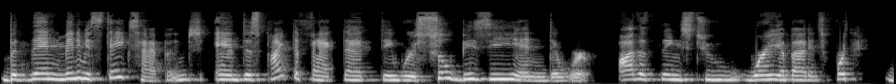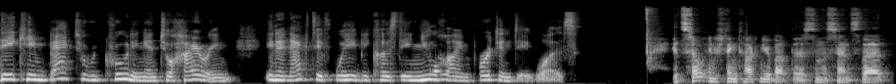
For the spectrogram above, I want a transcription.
But then many mistakes happened. And despite the fact that they were so busy and there were other things to worry about and so forth, they came back to recruiting and to hiring in an active way because they knew how important it was. It's so interesting talking to you about this in the sense that,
